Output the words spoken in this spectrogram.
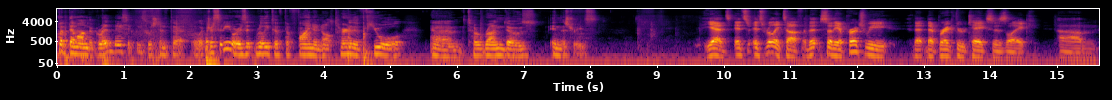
put them on the grid, basically switch them to electricity, or is it really to, to find an alternative fuel um, to run those industries? yeah it's it's it's really tough so the approach we that that breakthrough takes is like um,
